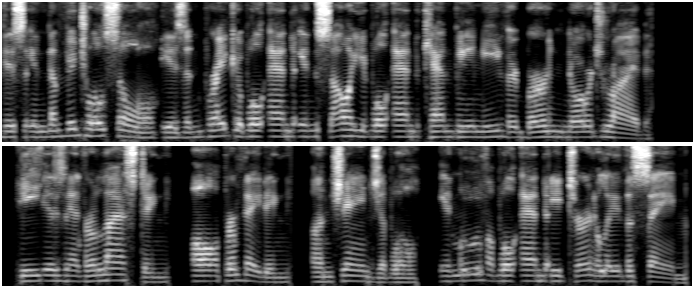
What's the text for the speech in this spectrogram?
This individual soul is unbreakable and insoluble and can be neither burned nor dried. He is everlasting, all pervading, unchangeable, immovable, and eternally the same.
